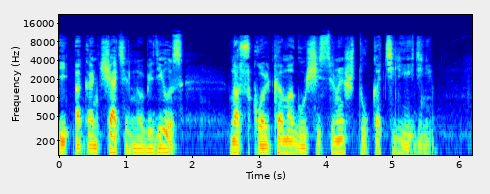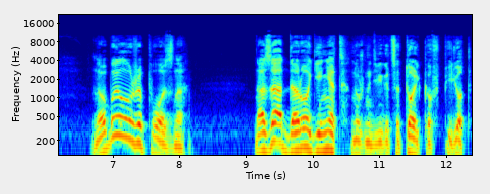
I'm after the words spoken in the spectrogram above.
и окончательно убедилась, насколько могущественная штука телевидение. Но было уже поздно. Назад дороги нет, нужно двигаться только вперед.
